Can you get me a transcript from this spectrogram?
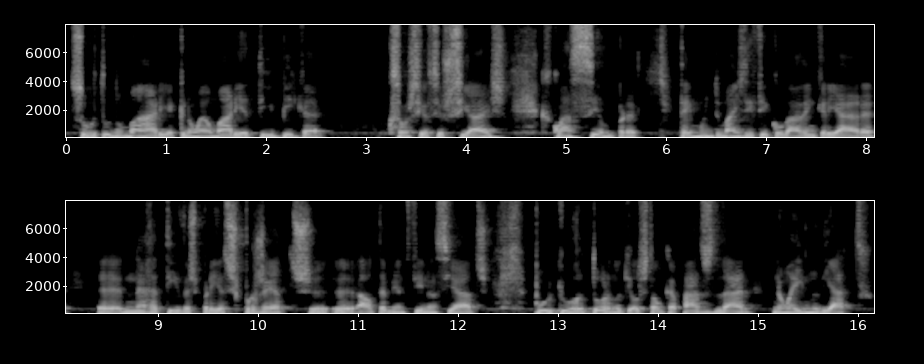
Sobretudo numa área que não é uma área típica que são as ciências sociais, que quase sempre têm muito mais dificuldade em criar uh, narrativas para esses projetos uh, altamente financiados, porque o retorno que eles estão capazes de dar não é imediato.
